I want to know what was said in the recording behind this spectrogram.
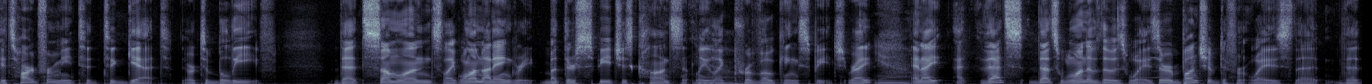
it's hard for me to to get or to believe that someone's like, well, I'm not angry, but their speech is constantly like provoking speech, right? Yeah. And I, I that's that's one of those ways. There are a bunch of different ways that that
